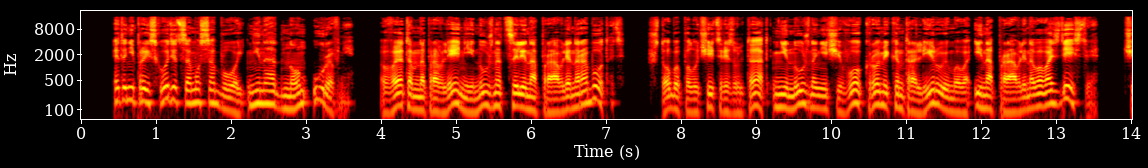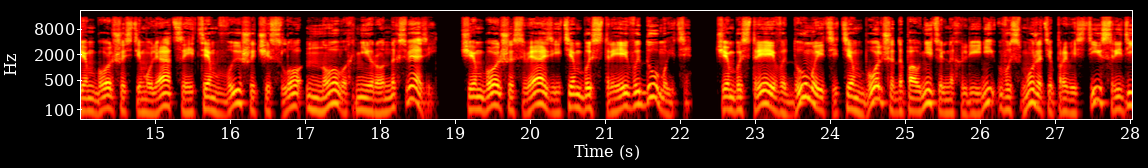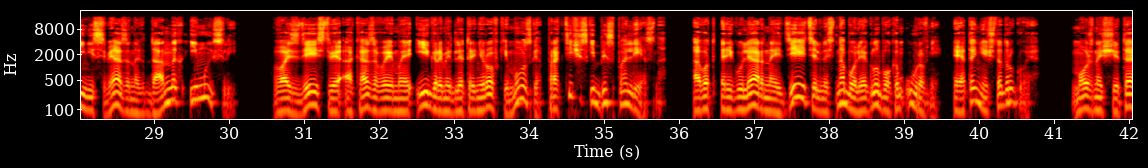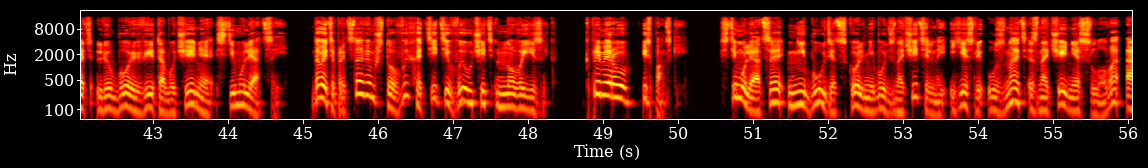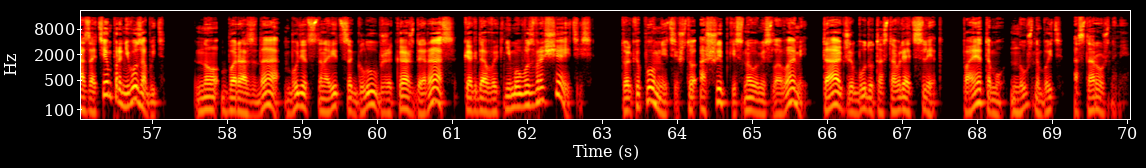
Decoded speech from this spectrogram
Это не происходит само собой, ни на одном уровне. В этом направлении нужно целенаправленно работать. Чтобы получить результат, не нужно ничего, кроме контролируемого и направленного воздействия. Чем больше стимуляции, тем выше число новых нейронных связей. Чем больше связей, тем быстрее вы думаете. Чем быстрее вы думаете, тем больше дополнительных линий вы сможете провести среди несвязанных данных и мыслей. Воздействие, оказываемое играми для тренировки мозга, практически бесполезно. А вот регулярная деятельность на более глубоком уровне — это нечто другое. Можно считать любой вид обучения стимуляцией. Давайте представим, что вы хотите выучить новый язык. К примеру, испанский. Стимуляция не будет сколь-нибудь значительной, если узнать значение слова, а затем про него забыть. Но борозда будет становиться глубже каждый раз, когда вы к нему возвращаетесь. Только помните, что ошибки с новыми словами также будут оставлять след, поэтому нужно быть осторожными.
